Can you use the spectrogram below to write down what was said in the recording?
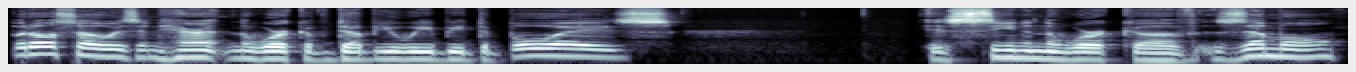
but also is inherent in the work of W.E.B. Du Bois, is seen in the work of Simmel,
